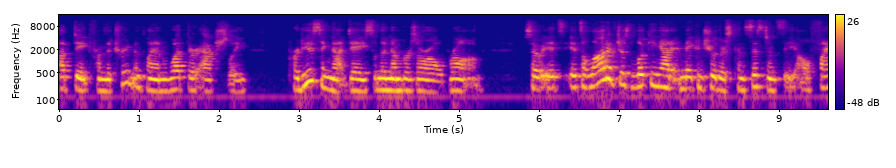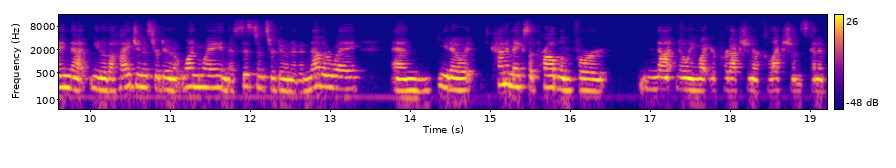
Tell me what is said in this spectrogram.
update from the treatment plan what they're actually producing that day. So the numbers are all wrong. So it's it's a lot of just looking at it and making sure there's consistency. I'll find that you know the hygienists are doing it one way and the assistants are doing it another way, and you know it kind of makes a problem for not knowing what your production or collection is going to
